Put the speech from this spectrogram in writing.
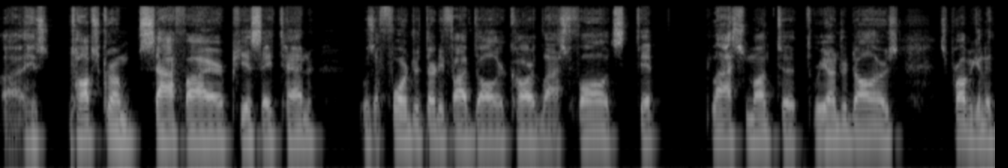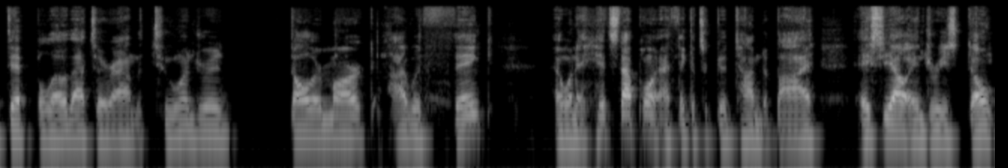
Uh, his Topps Chrome Sapphire PSA 10 was a $435 card last fall. It's dipped last month to $300. It's probably going to dip below that to around the $200 mark, I would think. And when it hits that point, I think it's a good time to buy. ACL injuries don't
